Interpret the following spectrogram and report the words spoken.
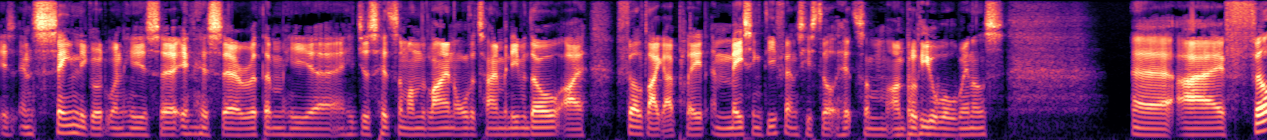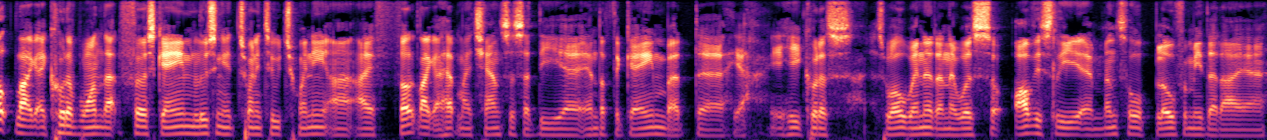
is insanely good when he's uh, in his uh, rhythm. He uh, he just hits them on the line all the time. And even though I felt like I played amazing defense, he still hit some unbelievable winners. Uh, I felt like I could have won that first game, losing it 22-20. I, I felt like I had my chances at the end of the game, but yeah, he could have as well win it. And it was obviously a mental blow for me that I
